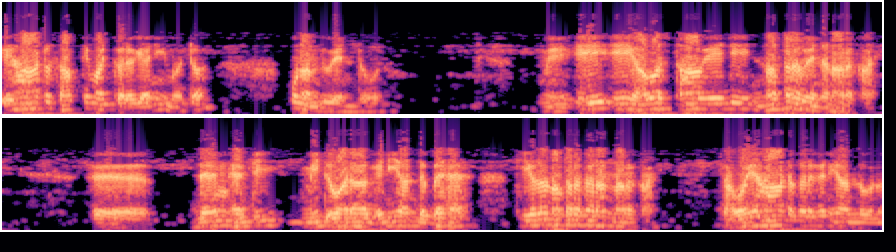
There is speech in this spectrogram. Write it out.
එහාට ශක්තිමත් කර ගැනීමට උනන්දු වෙන්න ඕන. මේ ඒ ඒ අවස්ථාවේදී නතර වෙන්න නරකයි. දැන් ඇති මිට වඩා ගෙනියන්න බෑ කියලා නතර කරන්න නරකයි. තව එහාට කරගෙන යන්න ඕන.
